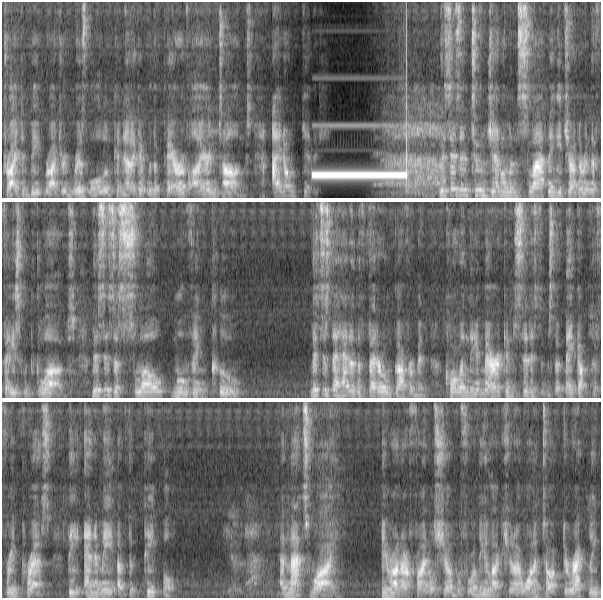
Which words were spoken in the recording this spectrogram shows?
tried to beat Roger Griswold of Connecticut with a pair of iron tongs. I don't give a This isn't two gentlemen slapping each other in the face with gloves. This is a slow moving coup. This is the head of the federal government calling the American citizens that make up the free press the enemy of the people. And that's why, here on our final show before the election, I want to talk directly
